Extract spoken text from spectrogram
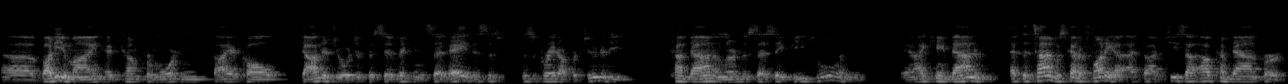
Uh, buddy of mine had come from Morton Thiokol down to Georgia Pacific and said, "Hey, this is this is a great opportunity. Come down and learn this SAP tool." And and I came down, and at the time it was kind of funny. I, I thought, "Geez, I'll come down for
